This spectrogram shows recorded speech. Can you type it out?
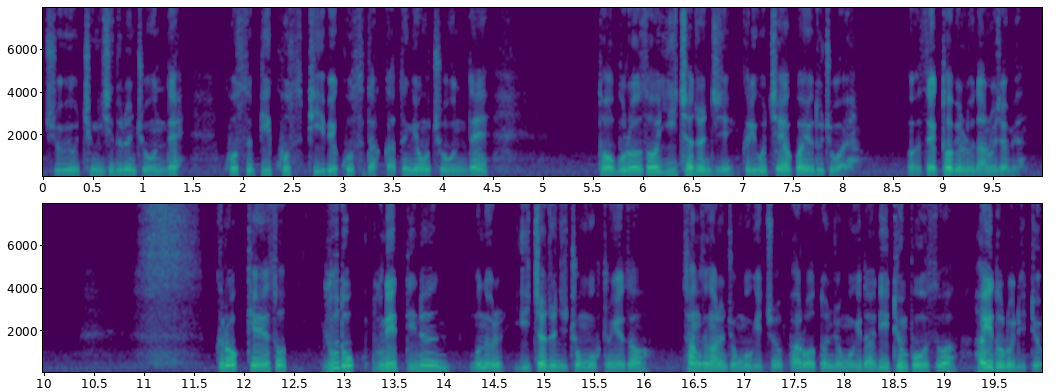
주요 증시들은 좋은데 코스피, 코스피 200, 코스닥 같은 경우 좋은데 더불어서 2차 전지 그리고 제약바이오도 좋아요. 어, 섹터별로 나누자면 그렇게 해서 유독 눈에 띄는 오늘 2차 전지 종목 중에서 상승하는 종목 있죠. 바로 어떤 종목이다. 리튬 포스와 하이드로 리튬.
